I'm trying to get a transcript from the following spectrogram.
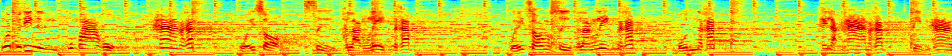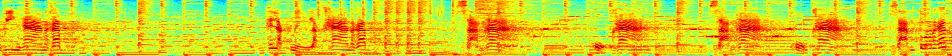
งวดวันที่ 1 กุมภาหกห้านะครับหวยซองสื่อพลังเลขนะครับหวยซองสื่อพลังเลขนะครับ บนนะครับ ให้หลัก 5 นะครับเด่น5 วิ่ง 5 นะครับ ให้หลัก 1 หลัก 5 นะครับ 35 65 35 65 3 ตัวนะครับ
